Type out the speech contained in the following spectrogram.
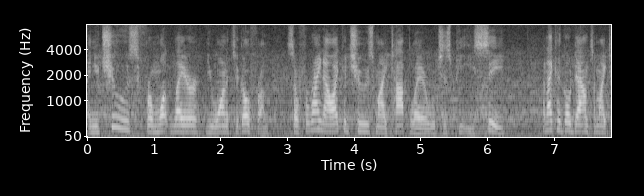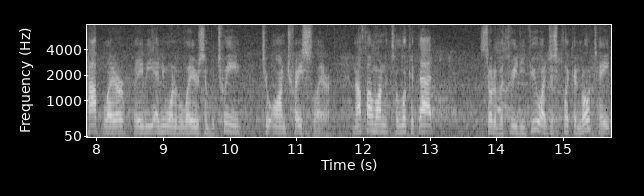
and you choose from what layer you want it to go from. So for right now, I could choose my top layer, which is PEC, and I could go down to my top layer, maybe any one of the layers in between, to on trace layer. Now if I wanted to look at that sort of a 3D view, I just click and rotate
